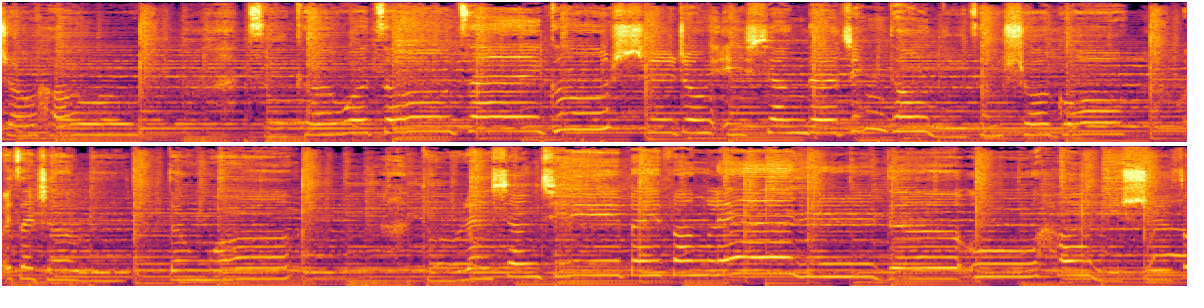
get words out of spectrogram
守候？此刻我走在故事中异乡的尽头，你曾说过会在这里等我。突然想起北方烈日的午后，你是否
